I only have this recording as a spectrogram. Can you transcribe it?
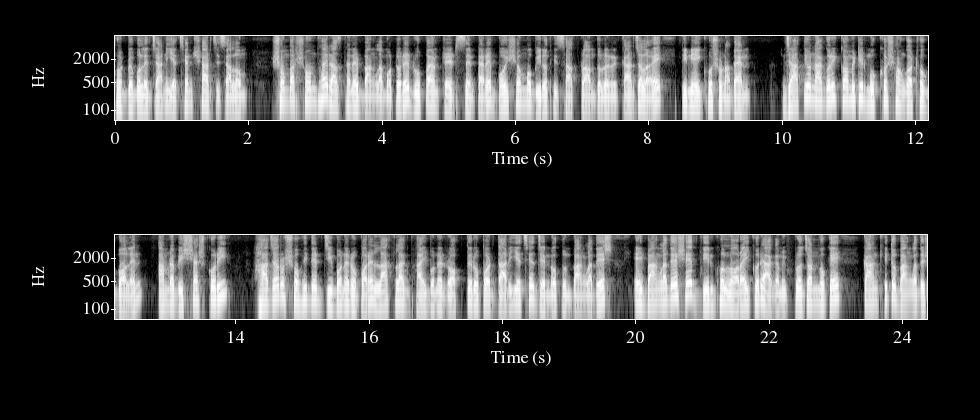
ঘটবে বলে জানিয়েছেন শারজিস আলম। সোমবার সন্ধ্যায় রাজধানীর বাংলা মোটরে রূপায়ণ ট্রেড সেন্টারে বৈষম্য বিরোধী ছাত্র আন্দোলনের কার্যালয়ে তিনি এই ঘোষণা দেন। জাতীয় নাগরিক কমিটির মুখ্য সংগঠক বলেন, আমরা বিশ্বাস করি হাজারো শহীদের জীবনের উপরে লাখ লাখ ভাই বোনের রক্তের উপর দাঁড়িয়েছে যে নতুন বাংলাদেশ। এই বাংলাদেশে দীর্ঘ লড়াই করে আগামী প্রজন্মকে কাঙ্ক্ষিত বাংলাদেশ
